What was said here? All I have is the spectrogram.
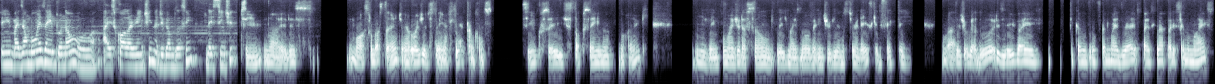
Sim, mas é um bom exemplo, não? A escola argentina, digamos assim, nesse sentido? Sim, não, eles mostram bastante, né? Hoje eles têm, acho que estão com 5, 6 top 100 no, no ranking. E vem com uma geração desde mais nova, a gente via nos torneios que eles sempre têm vários jogadores e aí vai ficando, ficando mais velhos, parece que vai aparecendo mais.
